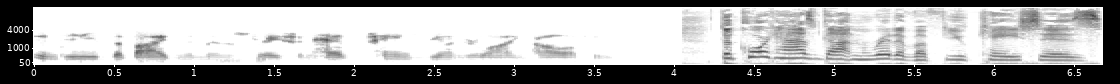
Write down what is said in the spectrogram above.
indeed the Biden administration has changed the underlying policies. The court has gotten rid of a few cases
